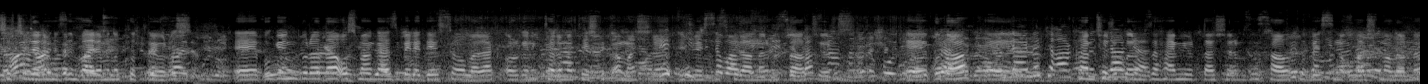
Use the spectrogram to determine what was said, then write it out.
Çiftçilerimizin bayramını kutluyoruz. Ee, Bugün burada Osman Gazi Belediyesi olarak organik tarıma teşvik amaçlı ücretsiz planlarımızı dağıtıyoruz. Ee, Bu da e, hem çocuklarımızın hem yurttaşlarımızın sağlıklı besine ulaşmalarını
